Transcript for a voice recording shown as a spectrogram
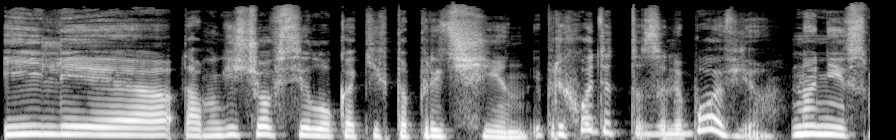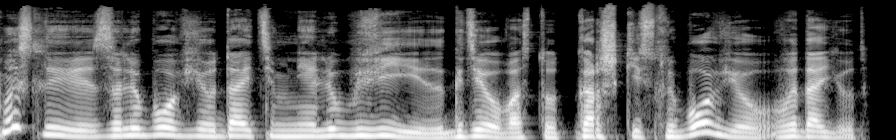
или там еще в силу каких-то причин. И приходят за любовью. Но не в смысле за любовью дайте мне любви, где у вас тут горшки с любовью выдают,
